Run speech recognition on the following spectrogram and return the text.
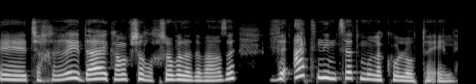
אה, תשחררי, די, כמה אפשר לחשוב על הדבר הזה, ואת נמצאת מול הקולות האלה.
